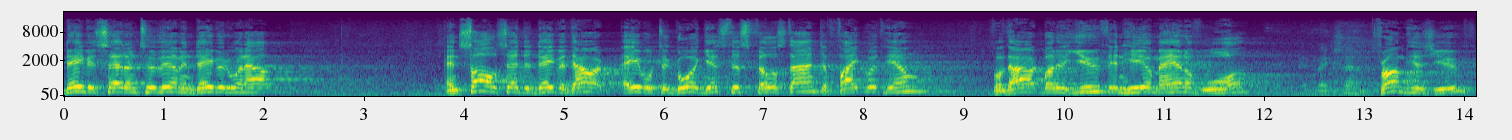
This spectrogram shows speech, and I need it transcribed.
David said unto them, and David went out. And Saul said to David, Thou art able to go against this Philistine to fight with him, for thou art but a youth, and he a man of war That makes sense. from his youth.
